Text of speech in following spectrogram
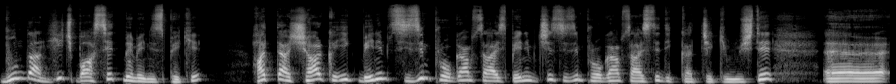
Bundan hiç bahsetmemeniz peki? Hatta şarkı ilk benim sizin program sayesinde benim için sizin program sayesinde dikkat çekilmişti. Ee,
